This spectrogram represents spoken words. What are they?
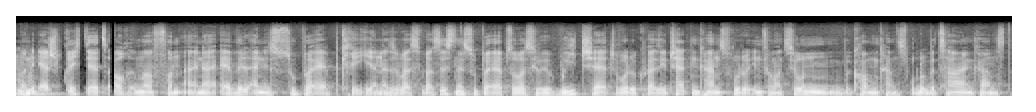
Und mhm. er spricht ja jetzt auch immer von einer, er will eine Super-App kreieren. Also was, was ist eine Super-App? Sowas wie WeChat, wo du quasi chatten kannst, wo du Informationen bekommen kannst, wo du bezahlen kannst,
